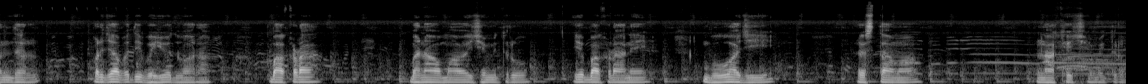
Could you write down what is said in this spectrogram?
અંદર પ્રજાપતિ ભાઈઓ દ્વારા બાકડા બનાવવામાં આવે છે મિત્રો. એ બાકડાને ભુવાજી રસ્તામાં નાખે છે મિત્રો.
